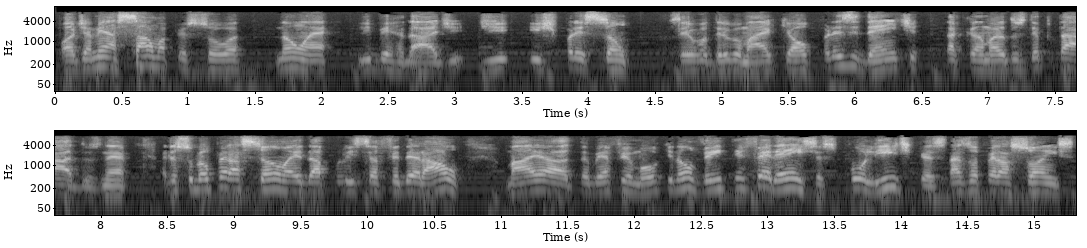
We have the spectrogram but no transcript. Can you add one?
pode ameaçar uma pessoa, não é liberdade de expressão seu Rodrigo Maia, que é o presidente da Câmara dos Deputados, né? Ainda sobre a operação aí da Polícia Federal, Maia também afirmou que não vê interferências políticas nas operações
